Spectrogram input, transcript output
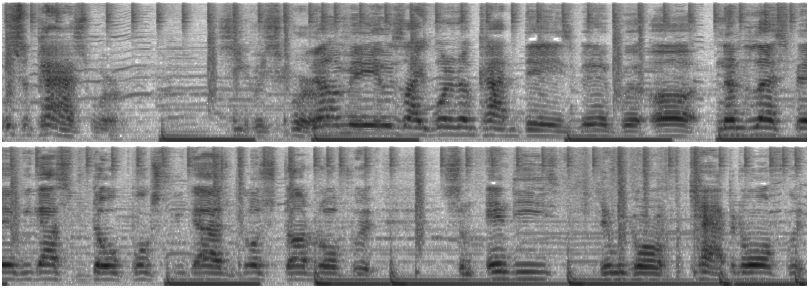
What's the password? Secret Squirrel. You know what I mean? It was like one of them kind of days, man. But uh, nonetheless, man, we got some dope books for you guys. We're gonna start it off with some indies. Then we're gonna cap it off with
